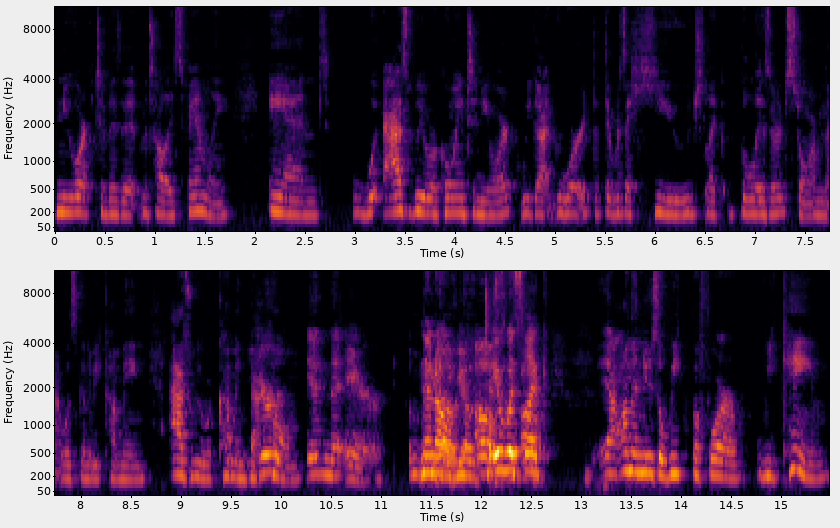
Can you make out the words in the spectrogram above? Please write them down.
New York to visit Matali's family, and w- as we were going to New York, we got word that there was a huge like blizzard storm that was going to be coming as we were coming back you're home. in the air. no, no, no, Oh, it was oh. like yeah, Uh, on the news a week before we came,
